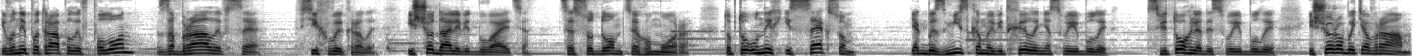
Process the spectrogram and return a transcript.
І вони потрапили в полон, забрали все, всіх викрали. І що далі відбувається? Це Содом, це Гомора. Тобто у них із сексом, якби з мізками відхилення свої були, світогляди свої були. І що робить Авраам?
